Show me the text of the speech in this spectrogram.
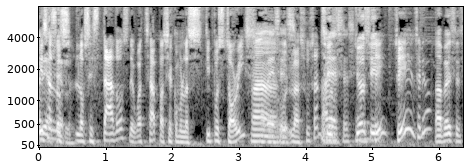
Utilizan de los, hacerlo. los estados de WhatsApp, o sea, como los tipos stories. Ah, a veces. ¿Las usan? A Sí. veces. Yo sí. ¿Sí? ¿Sí? ¿En serio? A veces.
